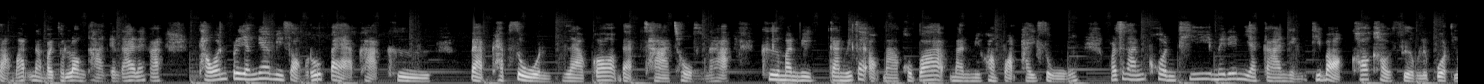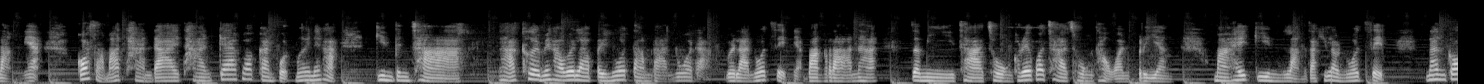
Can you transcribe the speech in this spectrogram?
สามารถนำไปทดลองทานกันได้นะคะถาวันเปรียงเนี่ยมี 2 รูปแบบค่ะ คือ แบบแคปซูลแล้วก็แบบชาชงนะคะ คือมันมีการวิจัยออกมาพบว่ามันมีความปลอดภัยสูง เพราะฉะนั้นคนที่ไม่ได้มีอาการอย่างที่บอกข้อเข่าเสื่อมหรือปวดหลังเนี่ย ก็สามารถทานได้ทานแก้พวกการปวดเมื่อยเนี่ยค่ะ กินเป็นชานะคะเคยไหมคะเวลาไปนวดตามร้านนวดอะเวลานวดเสร็จเนี่ยบางร้านนะคะจะมีชาชงเขาเรียกว่าชาชงเถาวันเปรียง มาให้กินหลังจากที่เรานวดเสร็จ นั่นก็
